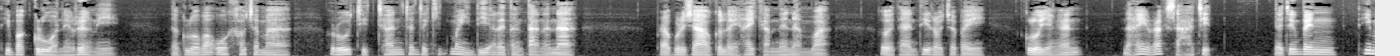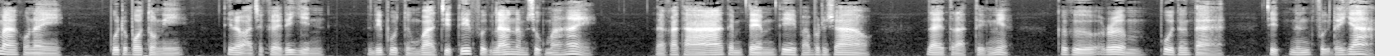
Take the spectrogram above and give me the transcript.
ที่ว่ากลัวในเรื่องนี้นะกลัวว่าโอ้เขาจะมารู้จิตฉันฉันจะคิดไม่ดีอะไรต่างๆนานาพ ระพุทธเจ้าก็เลยให้คำแนะนำว่า เออแทนที่เราจะไปกลัวอย่างนั้นนะให้รักษาจิตเนี่ยจึงเป็นที่มาของในพุทธพจน์ตรงนี้ ที่เราอาจจะเคยได้ยินที่พูดถึงว่าจิตที่ฝึกแล้วนำสุขมาให้แต่คาถาเต็มๆที่พระพุทธเจ้า ได้ตรัสถึงเนี่ยก็คือเริ่มพูดตั้งแต่จิตนั้นฝึกได้ยาก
